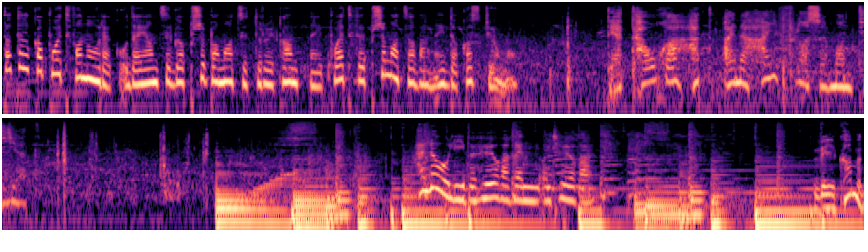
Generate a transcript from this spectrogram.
to tylko płetwonurek udający go przy pomocy trójkątnej płetwy przymocowanej do kostiumu. Der Taucher hat eine Haiflosse montiert. Hallo, liebe Hörerinnen und Hörer. Willkommen.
